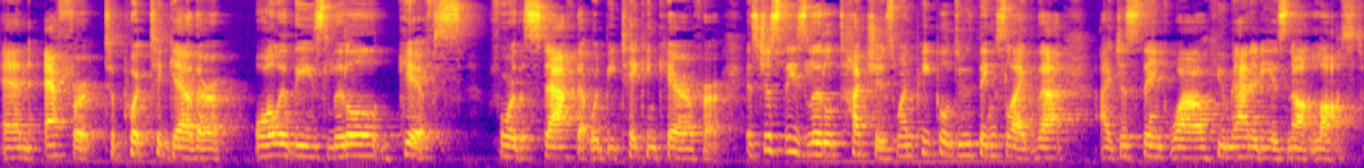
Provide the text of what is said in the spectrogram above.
and effort to put together all of these little gifts for the staff that would be taking care of her. It's just these little touches. When people do things like that, I just think, wow, humanity is not lost.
